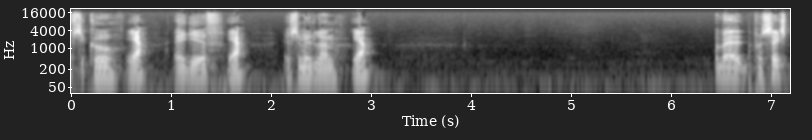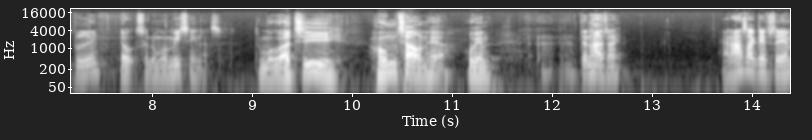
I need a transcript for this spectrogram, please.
FCK. Ja. AGF. Ja. FC Midtjylland. Ja. Og hvad, på seks bud, ikke? Jo, så du må misse en også. du må godt sige hometown her, Rujen. Den har jeg sagt. Han har sagt FCM. Ja.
